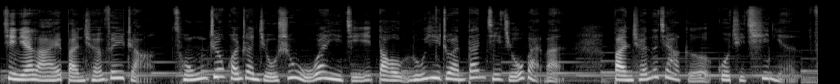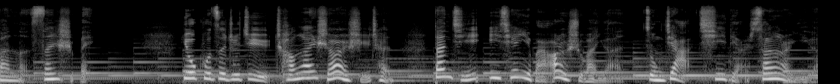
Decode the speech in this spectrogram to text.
近年来版权飞涨，从《甄嬛传》九十五万一集到《如懿传》单集九百万，版权的价格过去七年翻了三十倍。优酷自制剧《长安十二时辰》单集一千一百二十万元，总价七点三二亿元。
